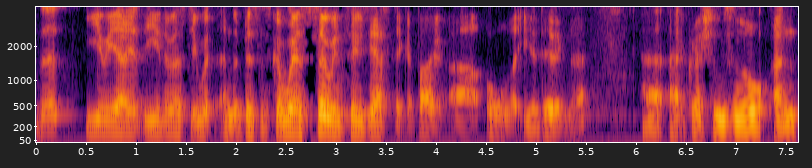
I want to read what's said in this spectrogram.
the UEA at the university and the business school. We're so enthusiastic about uh, all that you're doing there uh, at Gresham's and all. And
